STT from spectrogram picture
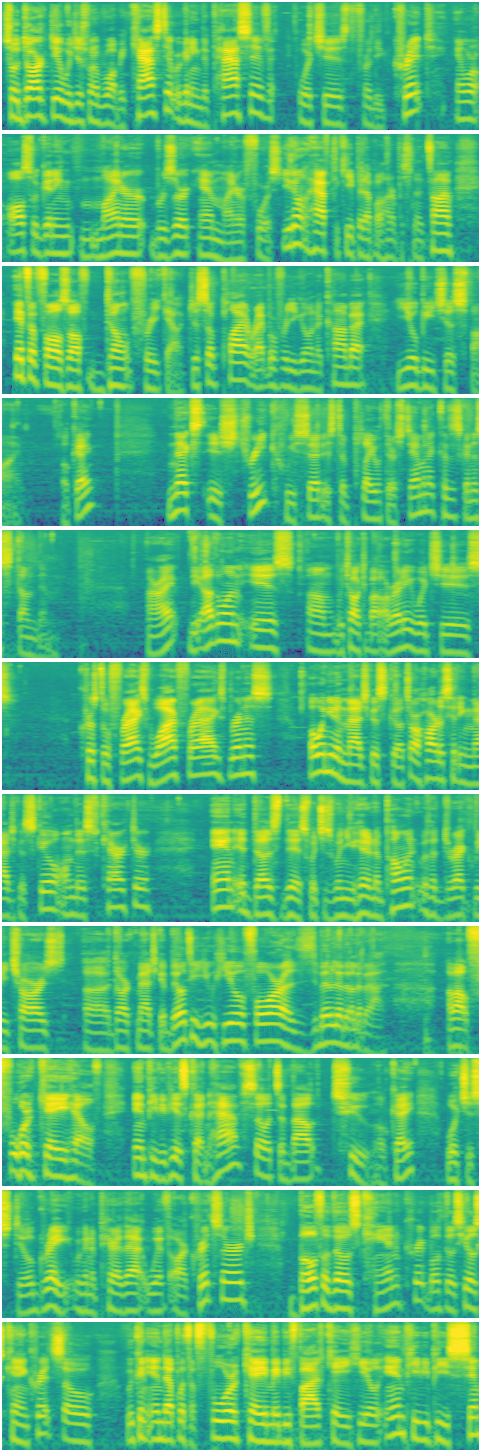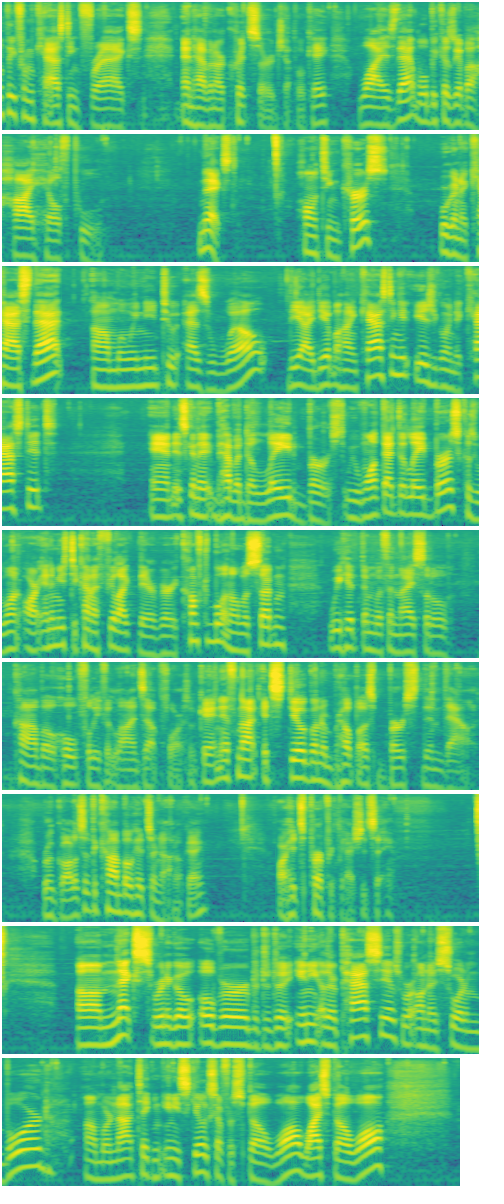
so Dark Deal, we just went over what we cast it. We're getting the passive, which is for the crit, and we're also getting minor Berserk and minor Force. You don't have to keep it up 100% of the time. If it falls off, don't freak out. Just apply it right before you go into combat. You'll be just fine. Okay? Next is Streak. We said is to play with their stamina because it's going to stun them. All right. The other one is um, we talked about already, which is Crystal Frags. Why Frags, Brennus? Oh, we need a magical skill. It's our hardest hitting magical skill on this character. And it does this, which is when you hit an opponent with a directly charged uh, Dark Magic ability, you heal for about 4k health. In PvP, it's cut in half, so it's about 2, okay? Which is still great. We're going to pair that with our Crit Surge. Both of those can crit, both those heals can crit, so we can end up with a 4k, maybe 5k heal in PvP simply from casting frags and having our crit surge up, okay? Why is that? Well, because we have a high health pool. Next, Haunting Curse. We're going to cast that um, when we need to as well. The idea behind casting it is you're going to cast it and it's going to have a delayed burst. We want that delayed burst because we want our enemies to kind of feel like they're very comfortable and all of a sudden we hit them with a nice little combo, hopefully, if it lines up for us, okay? And if not, it's still going to help us burst them down, regardless if the combo hits or not, okay? Or hits perfectly, I should say. Um, next, we're going to go over to, any other passives. We're on a sword and board. Um, we're not taking any skill except for spell wall. Why spell wall?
